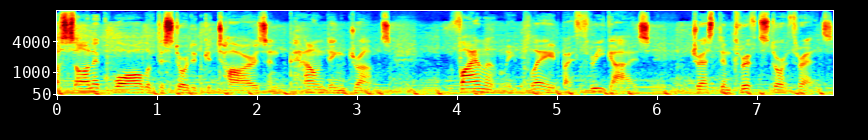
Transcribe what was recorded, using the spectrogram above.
A sonic wall of distorted guitars and pounding drums, violently played by three guys dressed in thrift store threads.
